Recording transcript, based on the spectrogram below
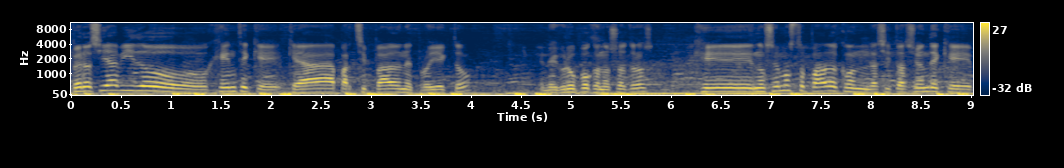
pero sí ha habido gente que, que ha participado en el proyecto, en el grupo con nosotros, que nos hemos topado con la situación de que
